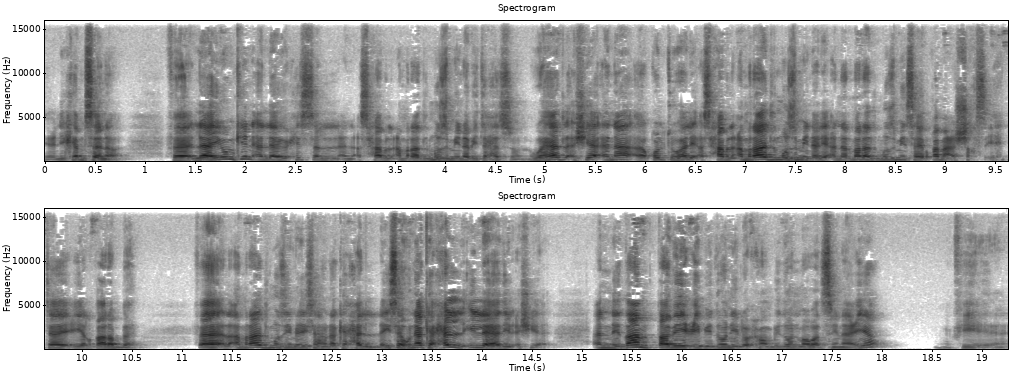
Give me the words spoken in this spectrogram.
يعني كم سنة؟ فلا يمكن أن لا يحس أصحاب الأمراض المزمنة بتحسن. وهذه الأشياء أنا قلتها لأصحاب الأمراض المزمنة لأن المرض المزمن سيبقى مع الشخص حتى يلقى ربه. فالأمراض المزمنة ليس هناك حل ليس هناك حل إلا هذه الأشياء. النظام الطبيعي بدون لحوم بدون مواد صناعية فيه,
